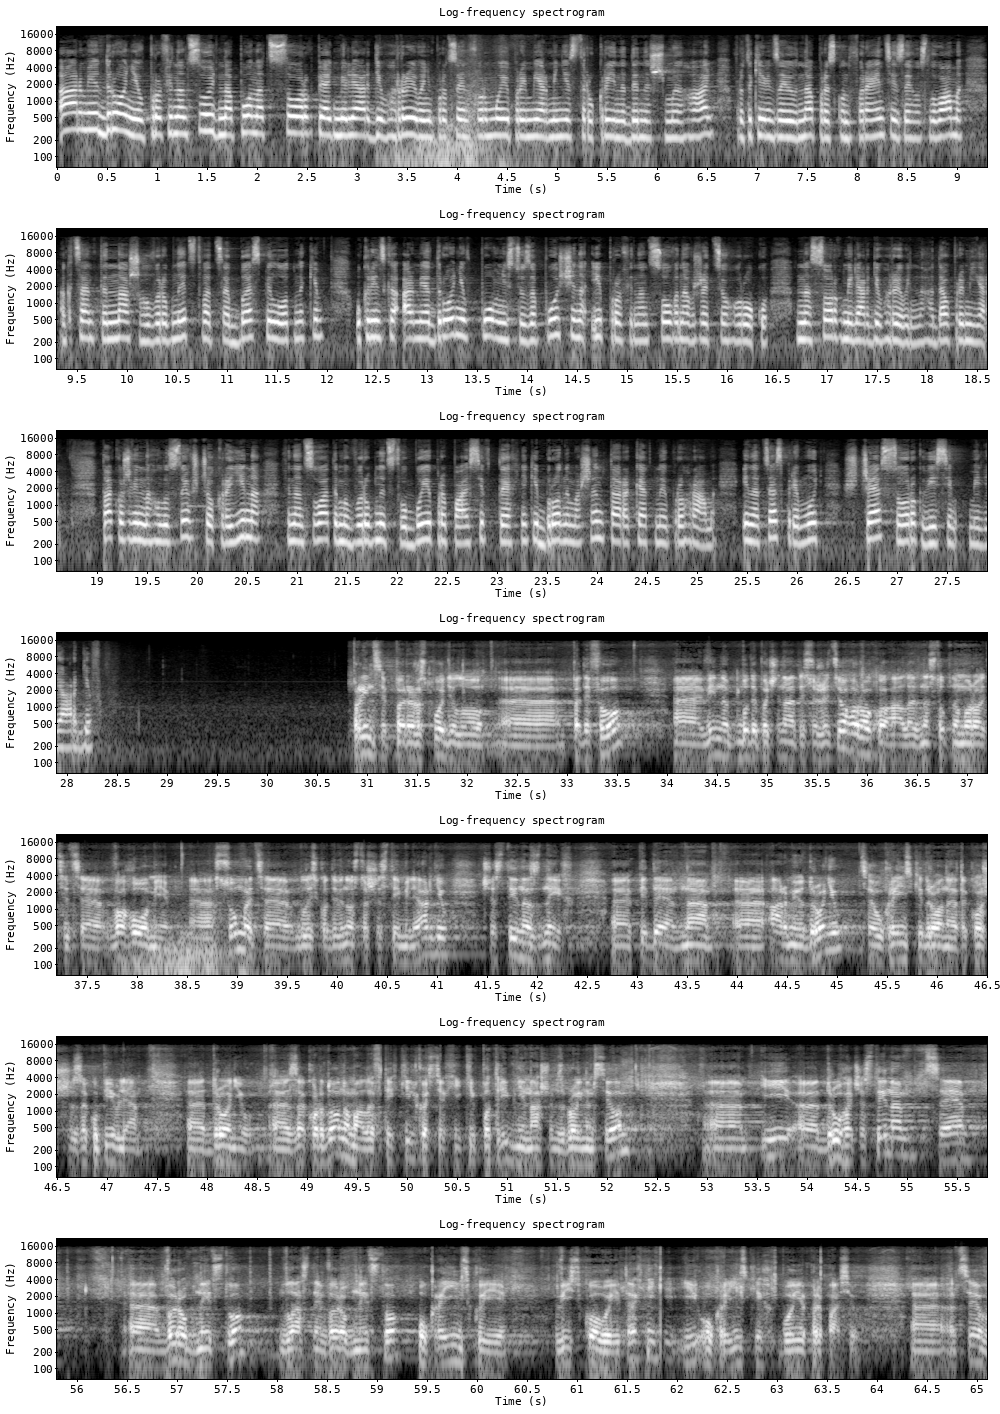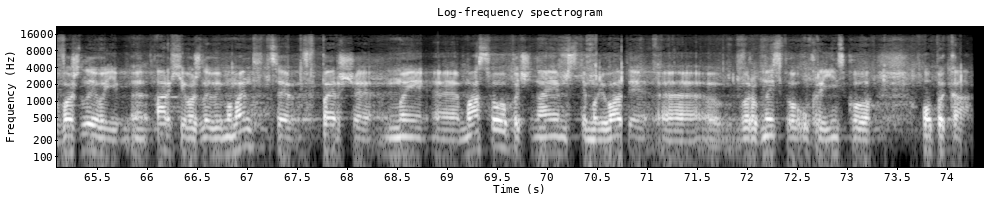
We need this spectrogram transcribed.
Армію дронів профінансують на понад 45 мільярдів гривень. Про це інформує прем'єр-міністр України Денис Шмигаль. Про таке він заявив на прес-конференції. За його словами, акценти нашого виробництва це безпілотники. Українська армія дронів повністю запущена і профінансована вже цього року на 40 мільярдів гривень. Нагадав прем'єр. Також він наголосив, що країна фінансуватиме виробництво боєприпасів, техніки, бронемашин та ракетної програми. І на це спрямують ще 48 мільярдів. Принцип перерозподілу е, ПДФО е, він буде починатись уже цього року, але в наступному році це вагомі е, суми. Це близько 96 мільярдів. Частина з них піде на армію дронів. Це українські дрони, а також закупівля дронів за кордоном, але в тих кількостях, які потрібні нашим збройним силам. І друга частина це виробництво, власне, виробництво української військової техніки і українських боєприпасів. Е, Це важливий е, архіважливий момент. Це вперше ми е, масово починаємо стимулювати виробництво українського ОПК.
